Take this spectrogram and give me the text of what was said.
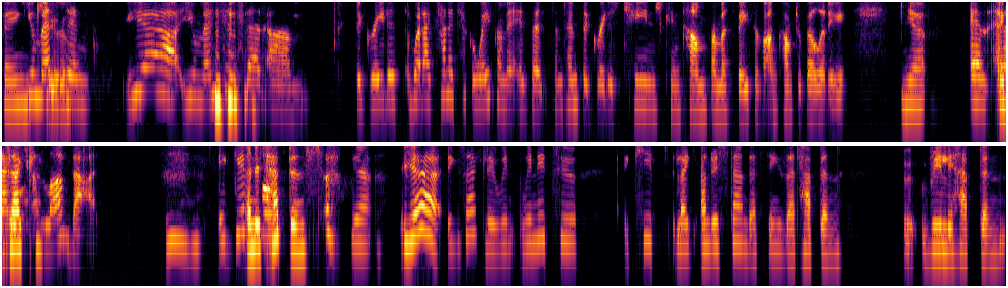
thank you, you. mentioned yeah you mentioned that um the greatest what i kind of took away from it is that sometimes the greatest change can come from a space of uncomfortability. Yeah and, and exactly I, I, love that. It gives and it hope. happens. Yeah. Yeah exactly. We we need to keep like understand that things that happen uh, really happen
